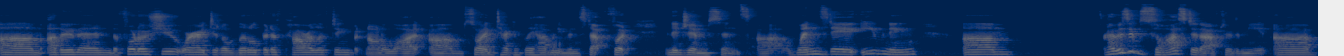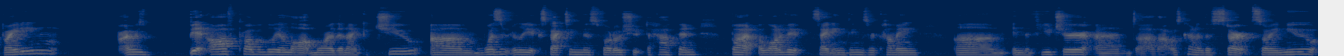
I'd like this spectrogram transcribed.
um, other than the photo shoot where I did a little bit of powerlifting, but not a lot. Um, so I technically haven't even stepped foot in a gym since uh, Wednesday evening. Um, I was exhausted after the meet. Uh, biting, I was bit off probably a lot more than I could chew. Um, wasn't really expecting this photo shoot to happen, but a lot of exciting things are coming um, in the future, and uh, that was kind of the start. So I knew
